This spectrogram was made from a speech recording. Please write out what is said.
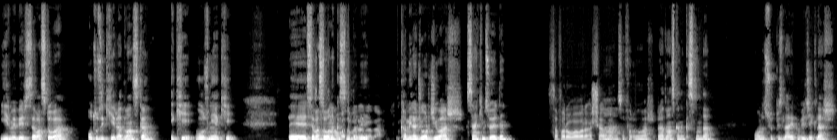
21 Sevastova, 32 Radwanska, 2 Wozniacki. Ee, Sevastova'nın kısmında bir Camila Giorgi var. Sen kim söyledin? Safarova var aşağıda. Aa, Safarova var. Radwanska'nın kısmında. Orada sürprizler yapabilecekler.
